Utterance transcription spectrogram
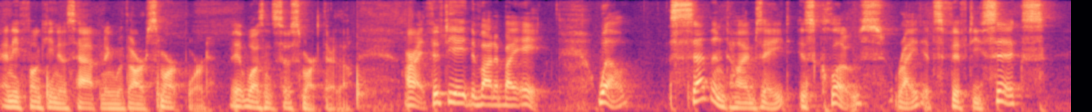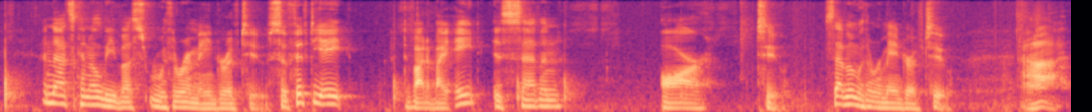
any funkiness happening with our smartboard. It wasn't so smart there though. All right, 58 divided by 8. Well, 7 times 8 is close, right? It's 56, and that's going to leave us with a remainder of 2. So 58 divided by 8 is 7R2. 7 with a remainder of 2. Ah,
